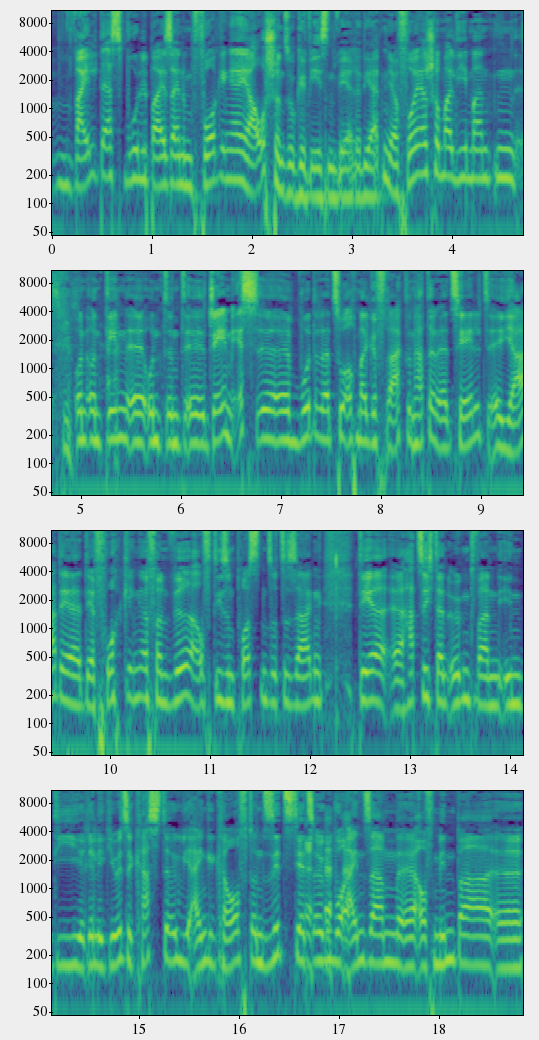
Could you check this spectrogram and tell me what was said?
weil das wohl bei seinem Vorgänger ja auch schon so gewesen wäre. Die hatten ja vorher schon mal jemanden und und den äh, und und äh, JMS äh, wurde dazu auch mal gefragt und hat dann erzählt, äh, ja, der der Vorgänger von Wirr auf diesem Posten sozusagen, der äh, hat sich dann irgendwann in die religiöse Kaste irgendwie eingekauft und sitzt jetzt irgendwo einsam äh, auf Minbar äh,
